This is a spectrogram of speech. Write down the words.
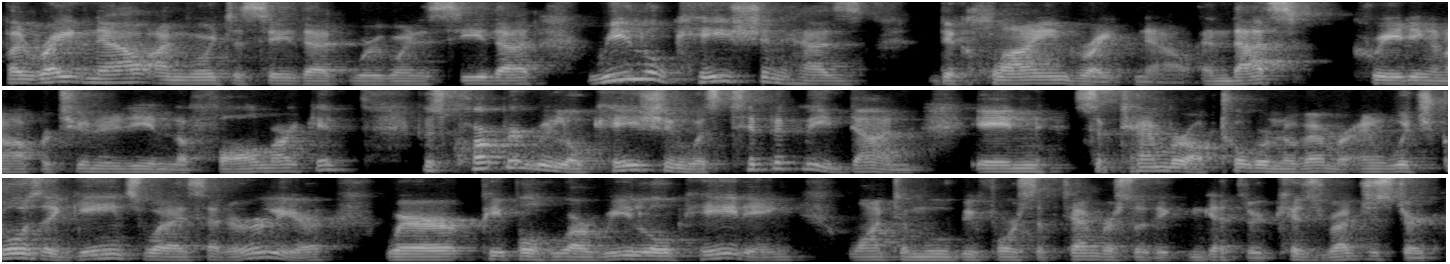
But right now, I'm going to say that we're going to see that relocation has declined right now. And that's creating an opportunity in the fall market because corporate relocation was typically done in September, October, November, and which goes against what I said earlier, where people who are relocating want to move before September so they can get their kids registered.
